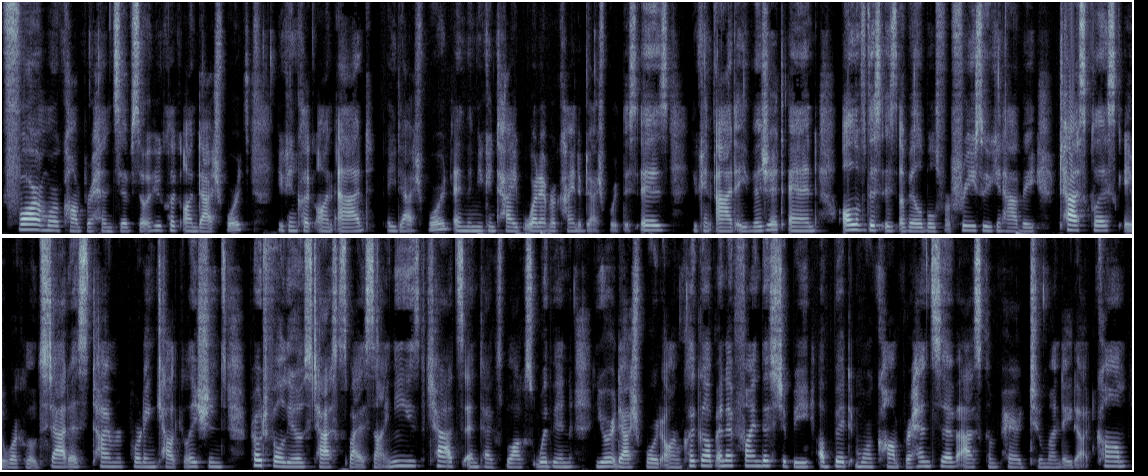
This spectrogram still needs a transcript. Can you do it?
far more comprehensive. So if you click on dashboards, you can click on add a dashboard and then you can type whatever kind of dashboard this is. You can add a widget and all of this is available for free. So you can have a task list, a workload status, time reporting, calculations, portfolios, tasks by assignees, chats, and text blocks within your dashboard on ClickUp. And I find this to be a bit more comprehensive as compared to Monday.com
